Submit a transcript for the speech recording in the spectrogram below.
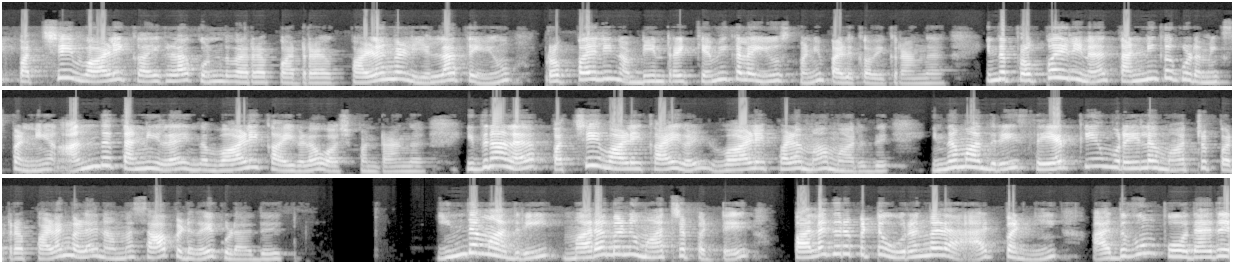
பச்சை வாழைக்காய்களாக கொண்டு வரப்படுற பழங்கள் எல்லாத்தையும் ப்ரொப்பைலின் அப்படின்ற கெமிக்கலை யூஸ் பண்ணி பழுக்க வைக்கிறாங்க. இந்த ப்ரொப்பைலினை தண்ணிக்கு கூட மிக்ஸ் பண்ணி அந்த தண்ணியில இந்த வாழைக்காய்களை வாஷ் பண்றாங்க. இதனால பச்சை வாழைக்காய்கள் வாழைப்பழமா மாறுது. இந்த மாதிரி செயற்கை முறையில மாற்றப்படுற பழங்களை நம்ம சாப்பிடவே கூடாது. இந்த மாதிரி மரபணு மாற்றப்பட்டு பலதரப்பட்ட உரங்களை ஆட் பண்ணி அதுவும் போதாது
